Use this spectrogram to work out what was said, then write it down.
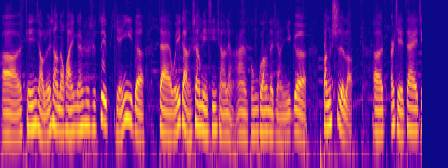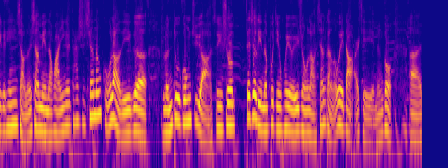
呃天星小轮上的话，应该说是最便宜的，在维港上面欣赏两岸风光的这样一个方式了。呃，而且在这个天星小轮上面的话，因为它是相当古老的一个轮渡工具啊，所以说在这里呢，不仅会有一种老香港的味道，而且也能够呃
